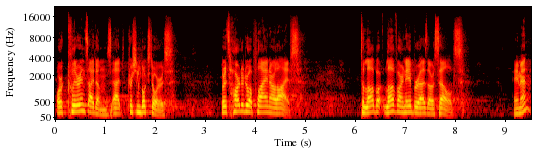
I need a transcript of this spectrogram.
or clearance items at Christian bookstores. But it's harder to apply in our lives to love, love our neighbor as ourselves. Amen?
